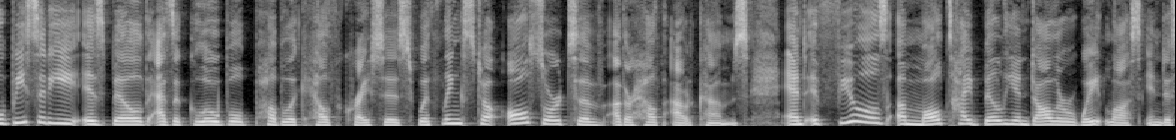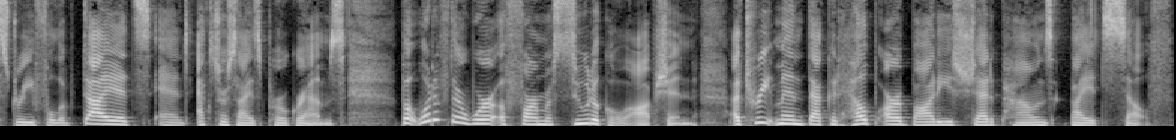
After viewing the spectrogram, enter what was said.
Obesity is billed as a global public health crisis with links to all sorts of other health outcomes, and it fuels a multi billion dollar weight loss industry full of diets and exercise programs. But what if there were a pharmaceutical option, a treatment that could help our bodies shed pounds by itself?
